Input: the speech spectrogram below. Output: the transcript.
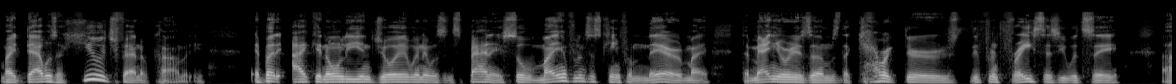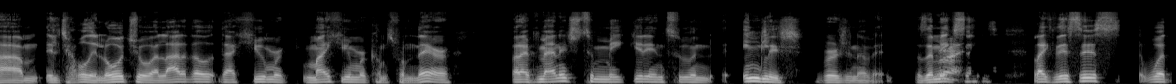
my dad was a huge fan of comedy, eh, but I can only enjoy it when it was in Spanish. So my influences came from there. My the mannerisms, the characters, different phrases you would say. Um, El Chavo del Ocho, a lot of the, that humor, my humor comes from there. But I've managed to make it into an English version of it. Does that make Right. sense? Like this is what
